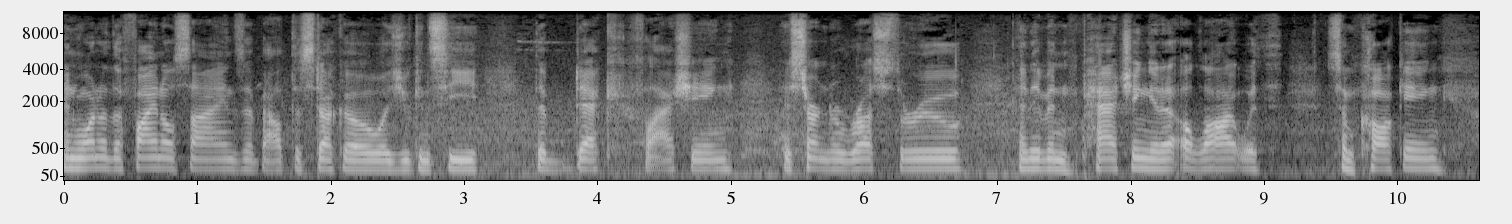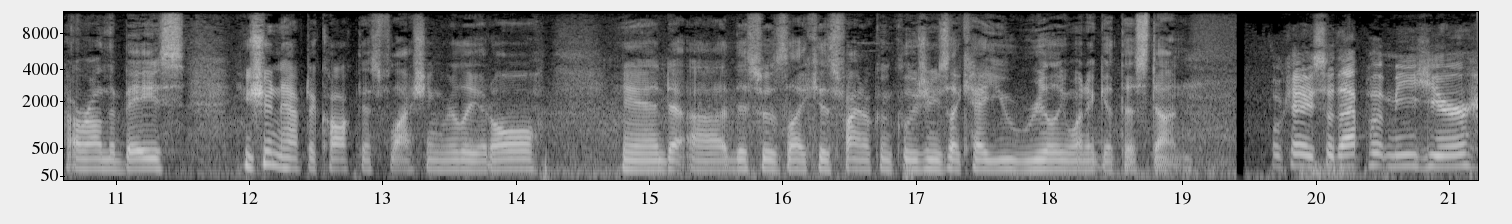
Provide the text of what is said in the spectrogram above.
And one of the final signs about the stucco was you can see the deck flashing is starting to rust through and they've been patching it a lot with some caulking around the base. You shouldn't have to caulk this flashing really at all. And uh, this was like his final conclusion. He's like, hey, you really want to get this done. Okay, so that put me here.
